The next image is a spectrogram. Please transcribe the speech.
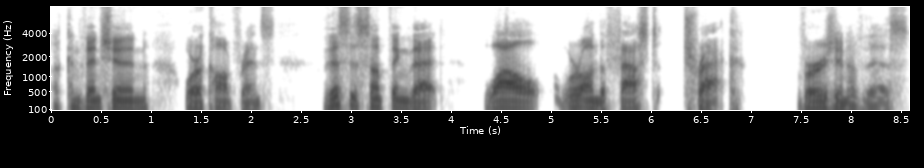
a convention or a conference, this is something that while we're on the fast track version of this,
